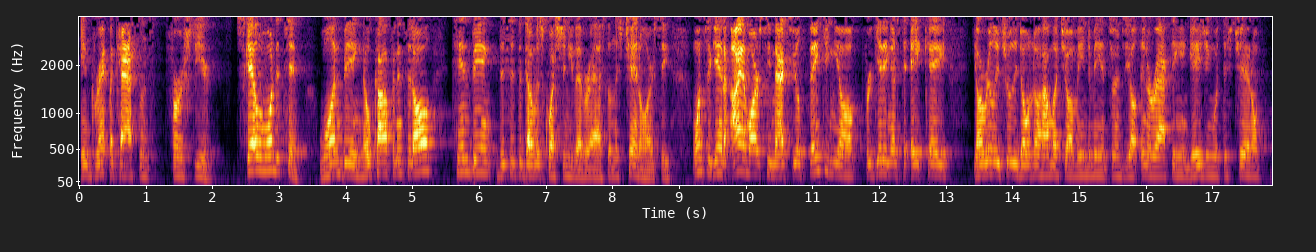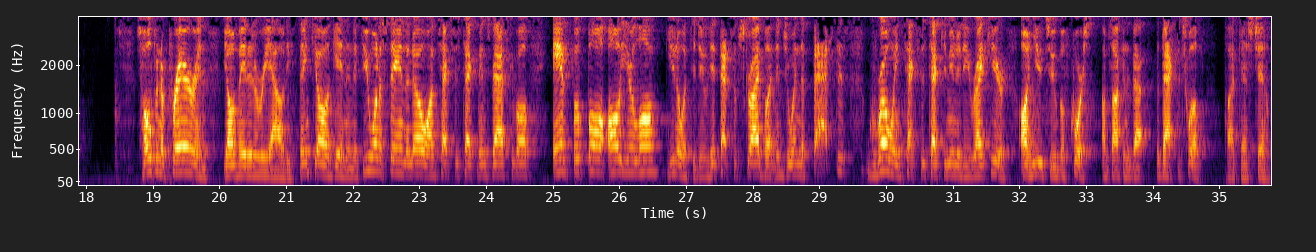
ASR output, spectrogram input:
in Grant McCasland's first year. Scale of 1 to 10. 1 being no confidence at all. 10 being this is the dumbest question you've ever asked on this channel, RC. Once again, I am RC Maxfield, thanking y'all for getting us to 8K. Y'all really, truly don't know how much y'all mean to me in terms of y'all interacting, engaging with this channel. It's hope and a prayer, and y'all made it a reality. Thank y'all again. And if you want to stay in the know on Texas Tech men's basketball and football all year long, you know what to do. Hit that subscribe button and join the fastest growing Texas Tech community right here on YouTube. Of course, I'm talking about the Back to 12 podcast channel.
